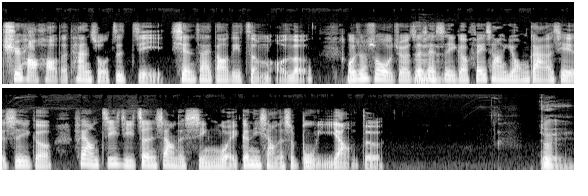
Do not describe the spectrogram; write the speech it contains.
去好好的探索自己现在到底怎么了。我就说，我觉得这些是一个非常勇敢，嗯、而且也是一个非常积极正向的行为，跟你想的是不一样的。对，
